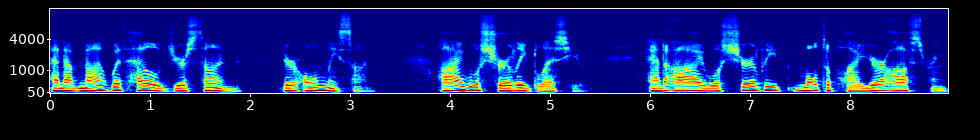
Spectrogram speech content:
and have not withheld your son, your only son. I will surely bless you, and I will surely multiply your offspring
